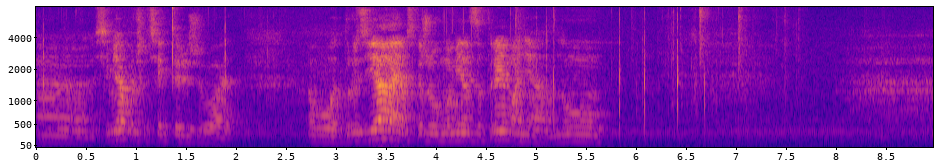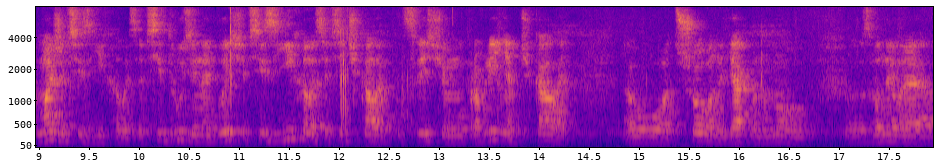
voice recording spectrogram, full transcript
Э, Семья больше всех переживает. Вот. Друзья, я вам скажу, в момент затримання, ну. Майже всі з'їхалися, всі друзі найближчі, всі з'їхалися, всі чекали під слідчим управлінням, чекали, от, що воно, як воно, ну, дзвонили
